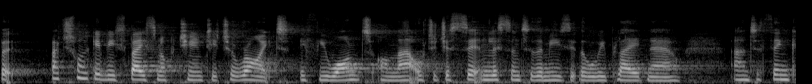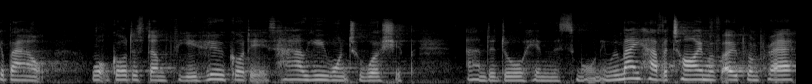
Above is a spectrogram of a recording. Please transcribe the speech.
but I just want to give you space and opportunity to write if you want on that, or to just sit and listen to the music that will be played now, and to think about what God has done for you, who God is, how you want to worship and adore Him this morning. We may have a time of open prayer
